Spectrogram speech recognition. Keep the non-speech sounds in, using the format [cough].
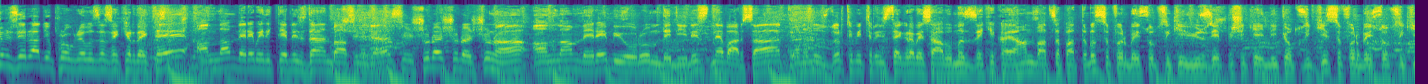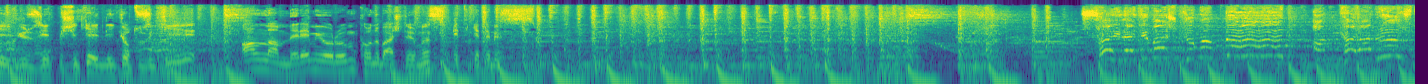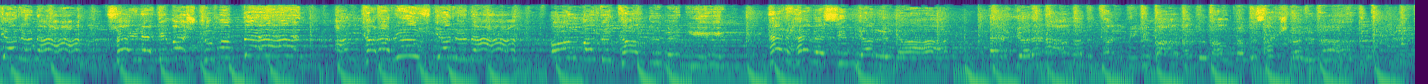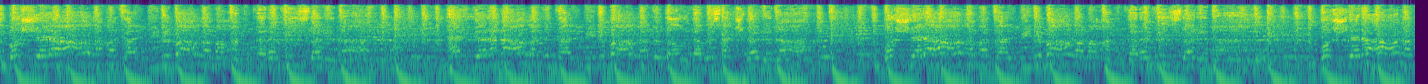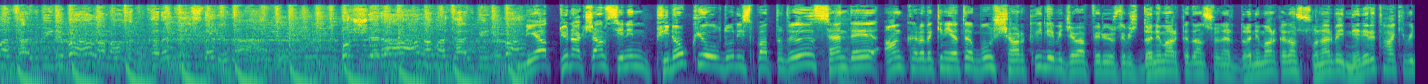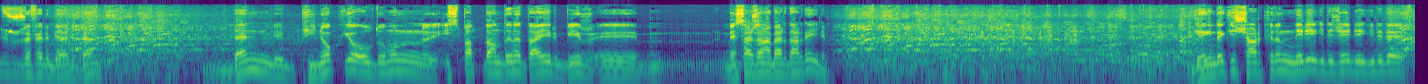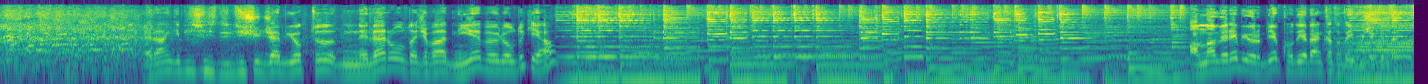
Özgür Radyo programımızda Zekirdek'te anlam veremediklerinizden bahsedeceğiz. Şuna şuna şuna anlam veremiyorum dediğiniz ne varsa konumuzdur. Twitter, Instagram hesabımız Zeki Kayahan, WhatsApp hattımız 0532 172 52 32 0532 172 52 32 anlam veremiyorum konu başlığımız etiketimiz. Nihat dün akşam senin Pinokyo olduğunu ispatladı. Sen de Ankara'daki Nihat'a bu şarkıyla mı cevap veriyoruz demiş. Danimarka'dan Soner. Danimarka'dan Soner Bey neleri takip ediyorsunuz efendim? Yani ben ben Pinokyo olduğumun ispatlandığına dair bir e, mesajdan haberdar değilim. Yayındaki şarkının nereye gideceğiyle ilgili de herhangi bir [laughs] düşüncem yoktu. Neler oldu acaba? Niye böyle oldu ki ya? Anlam veremiyorum diye konuya ben katılayım bu şekilde.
